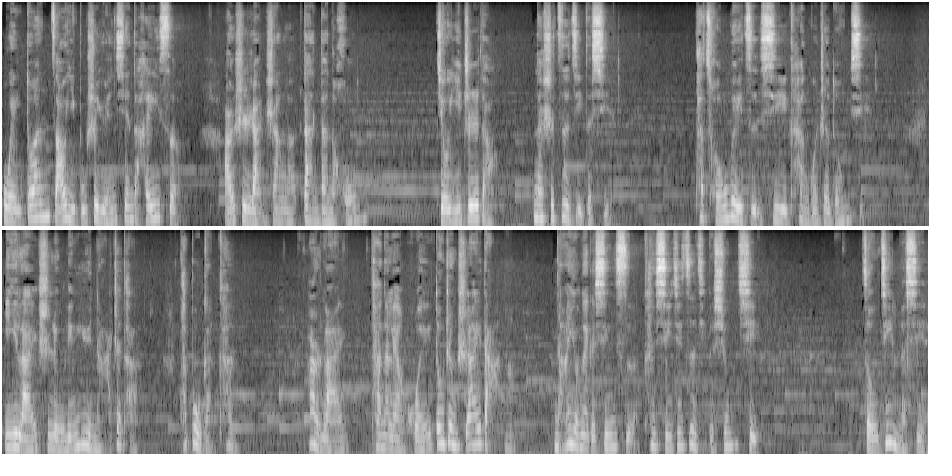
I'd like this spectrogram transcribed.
尾端早已不是原先的黑色。而是染上了淡淡的红。九姨知道，那是自己的血。她从未仔细看过这东西，一来是柳灵玉拿着它，她不敢看；二来她那两回都正是挨打呢，哪有那个心思看袭击自己的凶器？走近了些，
